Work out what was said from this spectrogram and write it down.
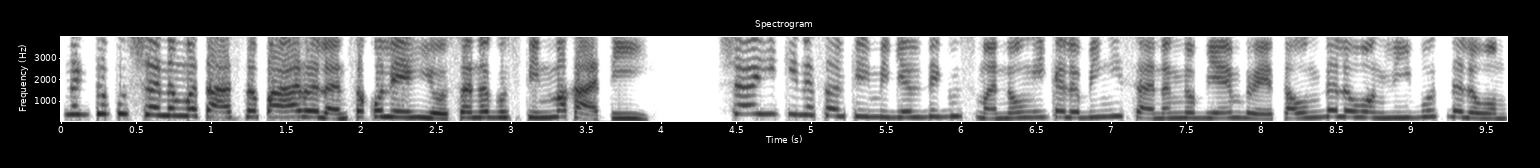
Nagtapos siya ng mataas na paaralan sa kolehiyo San Agustin, Makati. Siya ay ikinasal kay Miguel de Guzman noong ikalabing isa ng Nobyembre taong 2021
